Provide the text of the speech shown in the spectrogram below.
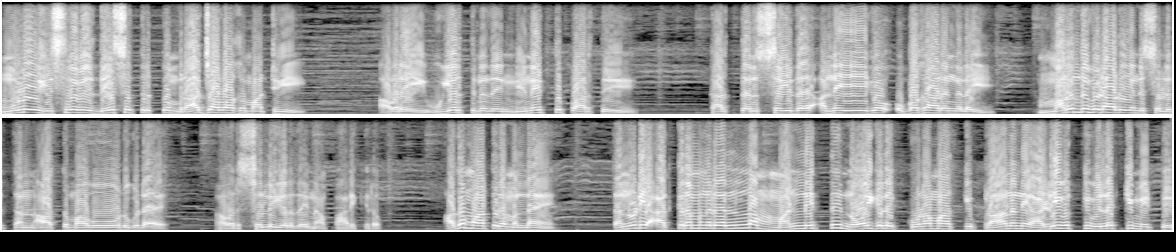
முழு இஸ்ரேல் தேசத்திற்கும் ராஜாவாக மாற்றி அவரை உயர்த்தினதை நினைத்து பார்த்து கர்த்தர் செய்த அநேக உபகாரங்களை மறந்து விடாது என்று சொல்லி தன் ஆத்மாவோடு கூட அவர் சொல்லுகிறதை நாம் பார்க்கிறோம். அது மாத்திரமல்ல தன்னுடைய அக்கிரமங்களை எல்லாம் மன்னித்து நோய்களை குணமாக்கி பிராணனை அழிவுக்கு விலக்கி மீட்டு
